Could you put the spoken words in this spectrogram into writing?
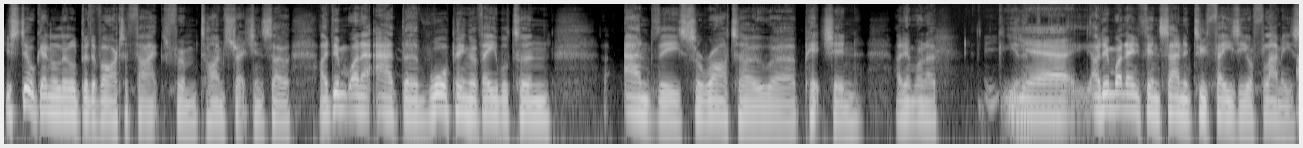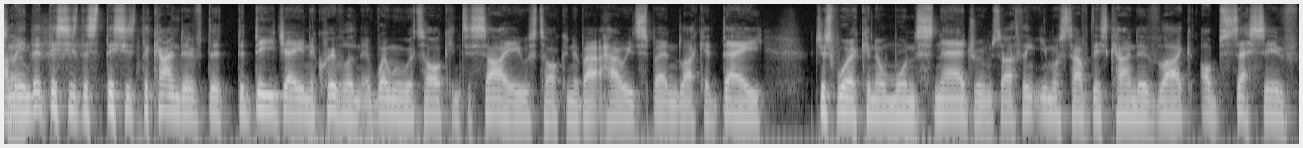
you're still getting a little bit of artifact from time stretching. So I didn't want to add the warping of Ableton and the Serato uh, pitching. I didn't want to you know, yeah, I didn't want anything sounding too phasey or flammy. So. I mean, this is the this is the kind of the the DJing equivalent of when we were talking to Si. He was talking about how he'd spend like a day just working on one snare drum. So I think you must have this kind of like obsessive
